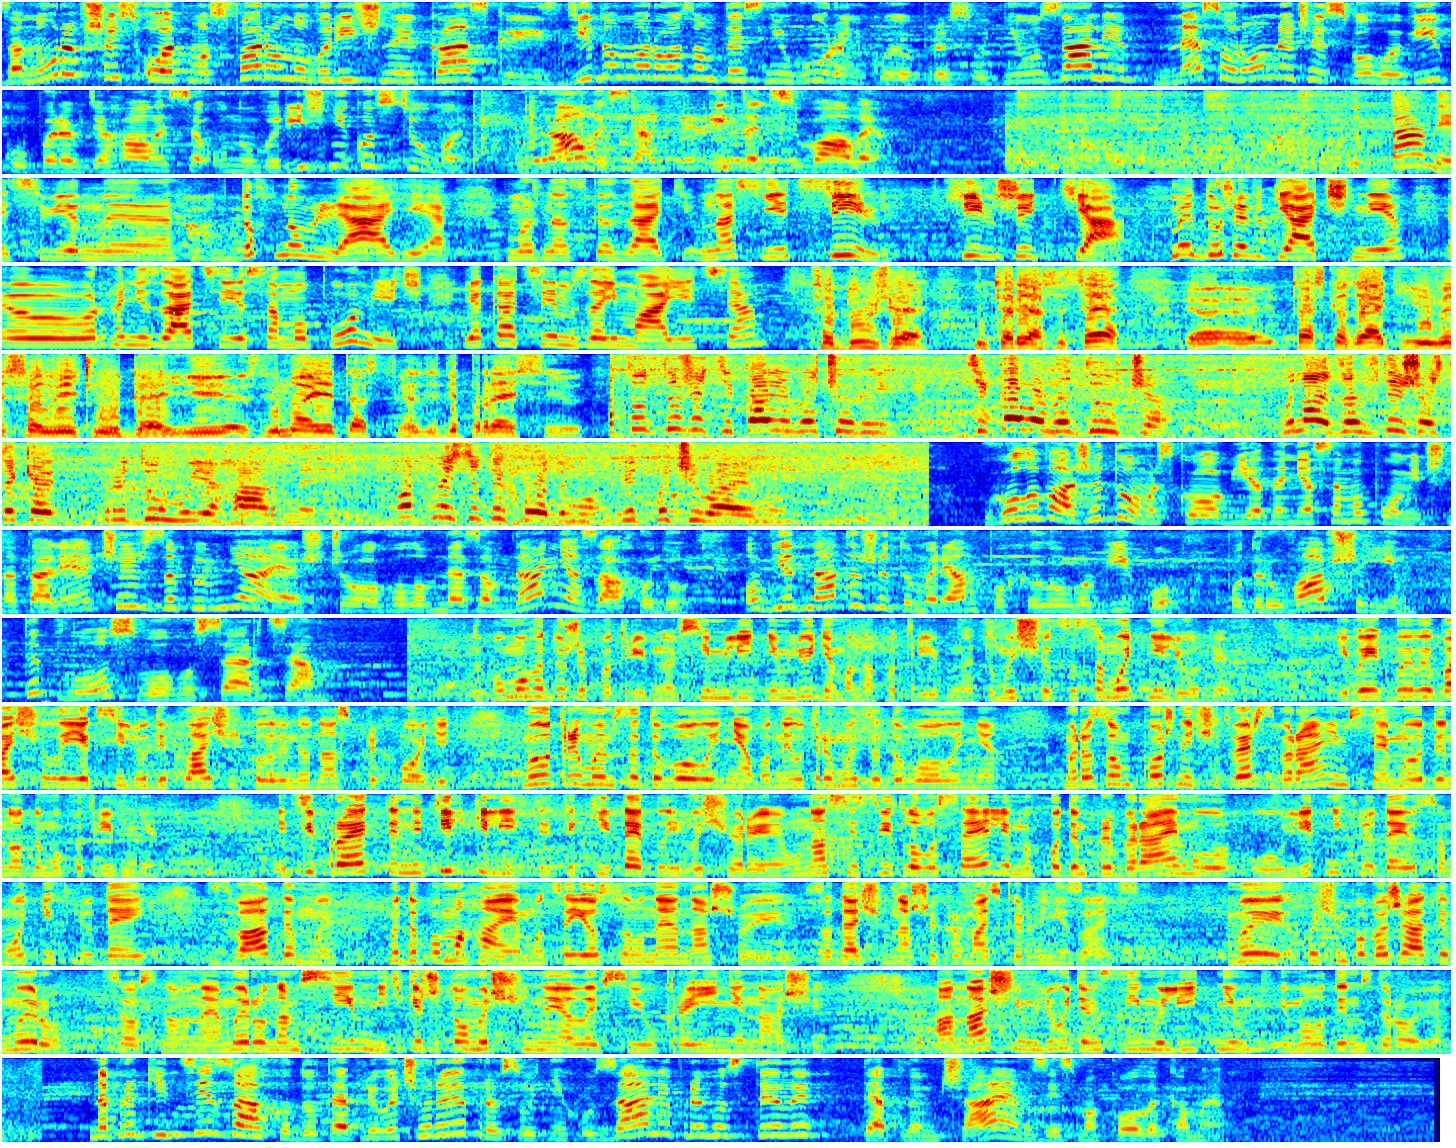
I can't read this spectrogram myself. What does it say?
Занурившись у атмосферу новорічної казки із Дідом Морозом та Снігуронькою, присутні у залі, не соромлячись свого віку, перевдягалися у новорічні костюми, гралися і танцювали. Танець він е, вдохновляє, можна сказати. У нас є ціль. Ціль життя. Ми дуже вдячні е, організації Самопоміч, яка цим займається. Це дуже інтересно. Це е, так сказати, і веселить людей, і знімає так сказати, депресію. Тут дуже цікаві вечори, цікава ведуча. Вона завжди щось таке придумує гарне. От ми сюди ходимо, відпочиваємо. Голова Житомирського об'єднання самопоміч Наталія Чиж запевняє, що головне завдання заходу об'єднати житомирян похилого віку, подарувавши їм тепло свого серця. Допомога дуже потрібна. Всім літнім людям вона потрібна, тому що це самотні люди. І ви, якби ви бачили, як ці люди плачуть, коли вони до нас приходять. Ми отримуємо задоволення, вони отримують задоволення. Ми разом кожний четвер збираємося, і ми один одному потрібні. І ці проекти не тільки літи, такі теплі вечори. У нас є світло в оселі, ми ходимо, прибираємо у літніх людей, у самотніх людей з вадами. Ми допомагаємо. Це є основне нашої задача нашої громадської організації. Ми хочемо побажати миру, це основне миру нам всім, не тільки Житомирщини, але всій Україні нашій, а нашим людям, всім літнім і молодим здоров'я. Наприкінці заходу теплі вечори присутніх у залі пригостили теплим чаєм зі смаколиками.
